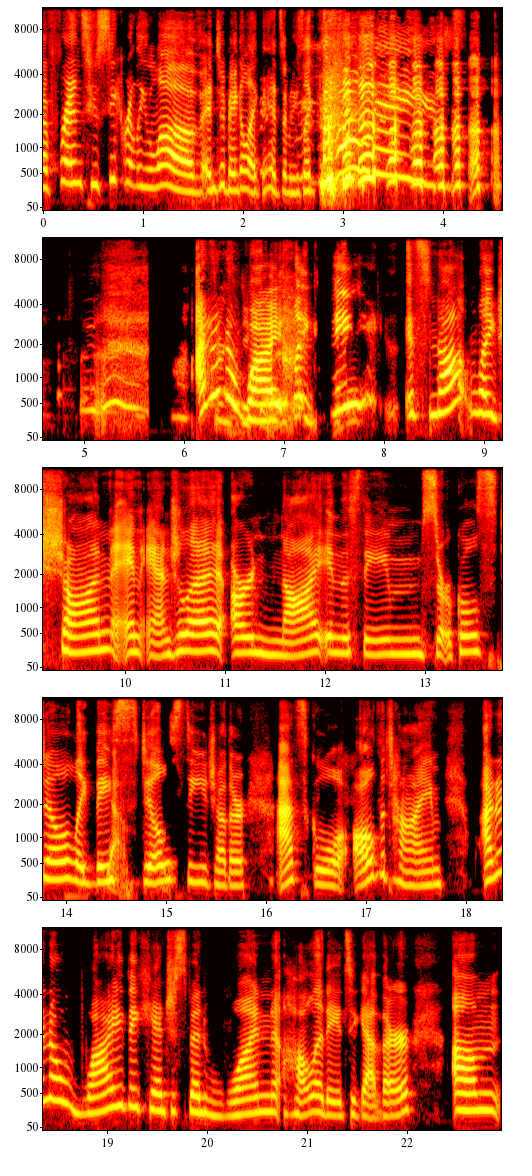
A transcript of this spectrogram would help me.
uh, friends who secretly love. And Topanga like hits him and he's like, The holidays. I don't know why. Like they it's not like Sean and Angela are not in the same circles still. Like they Yeah. still see each other at school all the time. I don't know why they can't just spend one holiday together. Um,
